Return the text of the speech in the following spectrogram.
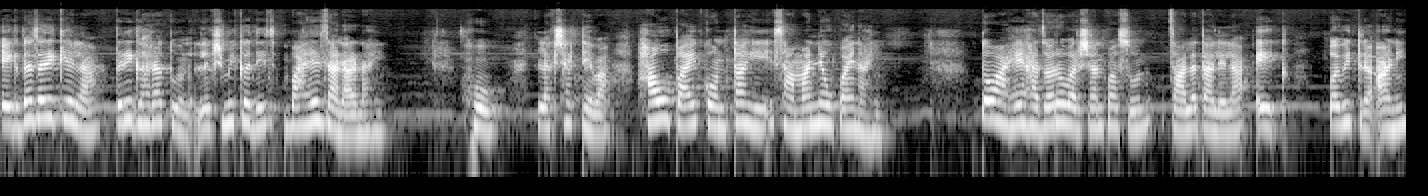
एकदा जरी केला तरी घरातून लक्ष्मी कधीच बाहेर जाणार नाही. हो लक्षात ठेवा हा उपाय कोणताही सामान्य उपाय नाही. तो आहे हजारो वर्षांपासून चालत आलेला एक पवित्र आणि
